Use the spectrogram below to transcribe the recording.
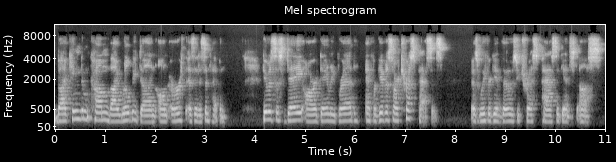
Thy kingdom come, thy will be done on earth as it is in heaven. Give us this day our daily bread, and forgive us our trespasses, as we forgive those who trespass against us.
